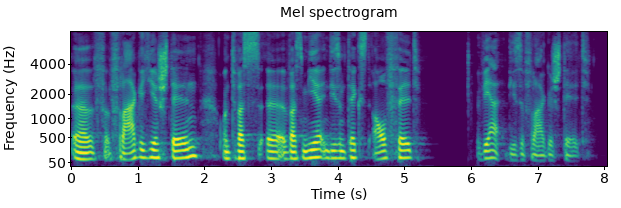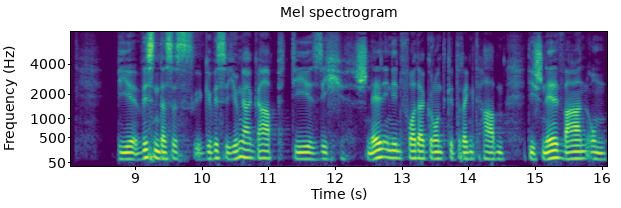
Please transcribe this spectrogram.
äh, Frage hier stellen. Und was, äh, was mir in diesem Text auffällt, wer diese Frage stellt. Wir wissen, dass es gewisse Jünger gab, die sich schnell in den Vordergrund gedrängt haben, die schnell waren, um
